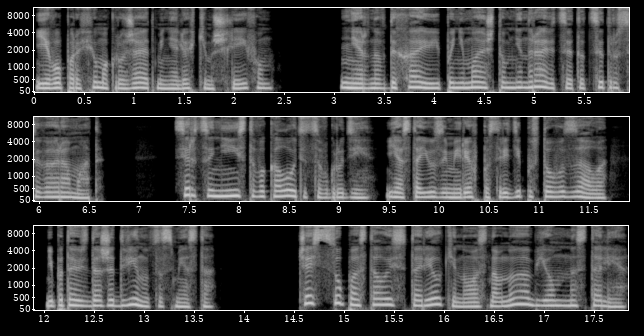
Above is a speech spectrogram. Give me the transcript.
Его парфюм окружает меня легким шлейфом. Нервно вдыхаю и понимаю, что мне нравится этот цитрусовый аромат. Сердце неистово колотится в груди. Я стою, замерев посреди пустого зала, не пытаюсь даже двинуться с места. Часть супа осталась в тарелке, но основной объем на столе.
